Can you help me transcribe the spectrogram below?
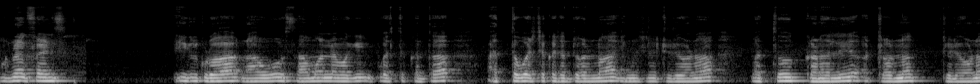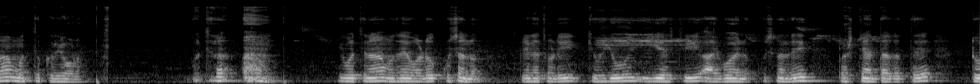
ಗುಡ್ ಮಾರ್ನಿಂಗ್ ಫ್ರೆಂಡ್ಸ್. ಈಗಲೂ ಕೂಡ ನಾವು ಸಾಮಾನ್ಯವಾಗಿ ಉಪಯೋಗಿಸ್ತಕ್ಕಂಥ ಅತ್ಯವಶ್ಯಕ ಶಬ್ದಗಳನ್ನ ಇಂಗ್ಲೀಷಲ್ಲಿ ತಿಳಿಯೋಣ ಮತ್ತು ಕನ್ನಡದಲ್ಲಿ ಅರ್ಥಗಳನ್ನ ತಿಳಿಯೋಣ ಮತ್ತು ಕಲಿಯೋಣ. ಇವತ್ತಿನ ಇವತ್ತಿನ ಮೊದಲನೇ ವರ್ಡು ಕ್ವಶನ್. ಸ್ಪೆಲ್ಲಿಂಗ್ ಅಂತ ನೋಡಿ Q U E S T I O N question ಅಂದರೆ ಪ್ರಶ್ನೆ ಅಂತ ಆಗುತ್ತೆ two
